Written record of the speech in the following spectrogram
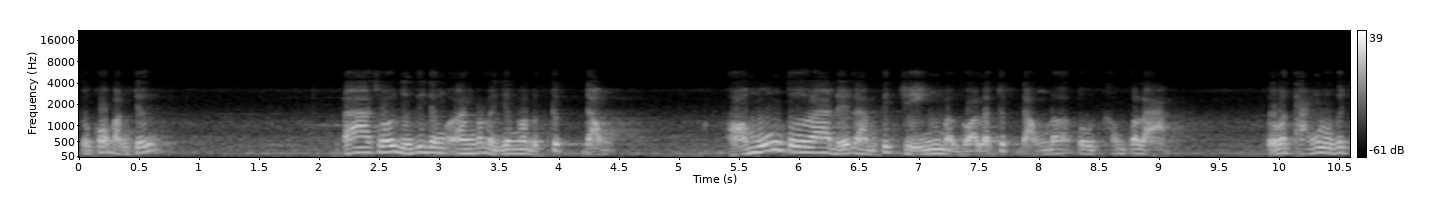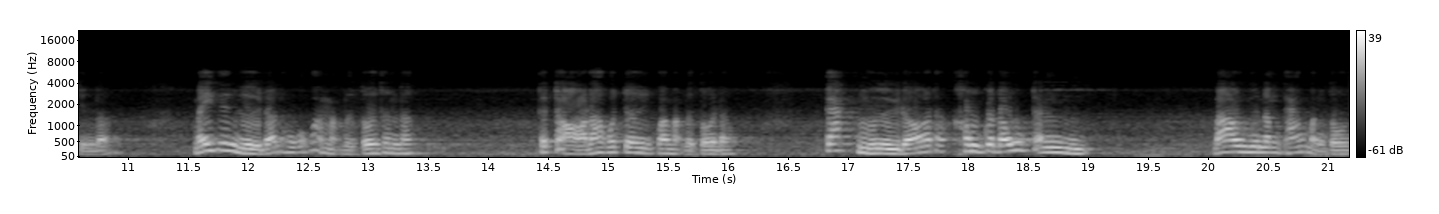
Tôi có bằng chứng. Đa số những cái dân oan đó là dân oan được kích động. Họ muốn tôi ra để làm cái chuyện mà gọi là kích động đó tôi không có làm. Tôi nói thẳng luôn cái chuyện đó. Mấy cái người đó không có qua mặt được tôi thôi đâu. Cái trò đó không có chơi qua mặt được tôi đâu. Các người đó, đó không có đấu tranh bao nhiêu năm tháng bằng tôi.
